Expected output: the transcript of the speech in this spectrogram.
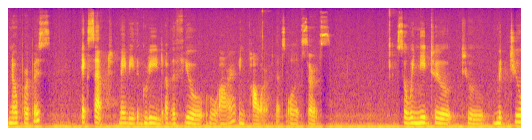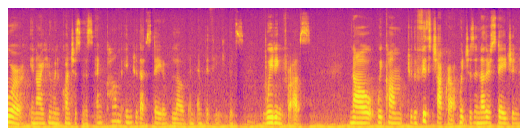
no purpose, except maybe the greed of the few who are in power. That's all it serves. So we need to to mature in our human consciousness and come into that state of love and empathy that's waiting for us. Now we come to the fifth chakra, which is another stage in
